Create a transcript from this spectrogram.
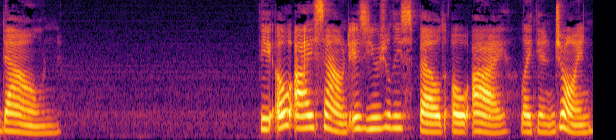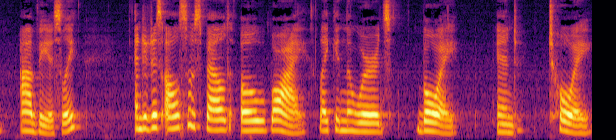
down. The OI sound is usually spelled OI, like in join, obviously, and it is also spelled OY, like in the words boy and toy.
